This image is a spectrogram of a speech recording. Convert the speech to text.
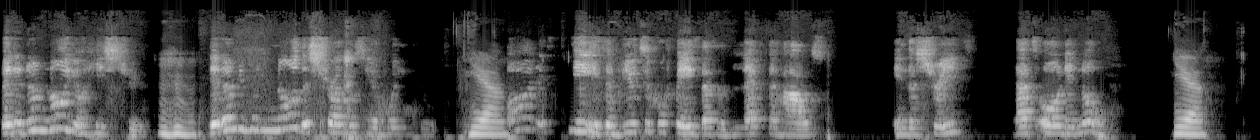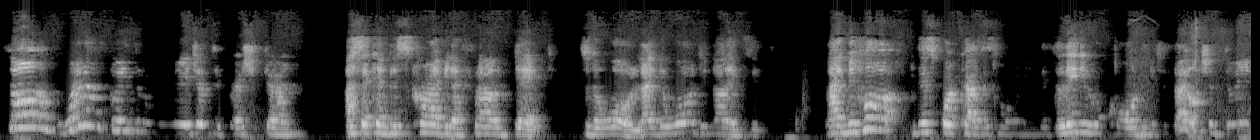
but they don't know your history. Mm-hmm. They don't even know the struggles you're going through. Yeah. All they see is a beautiful face that has left the house in the street. That's all they know. Yeah. So when I was going through major depression, as I can describe it, I felt dead to the world. Like the world did not exist. Like before this podcast this morning, there's a lady who called me. She's like, oh, she's doing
